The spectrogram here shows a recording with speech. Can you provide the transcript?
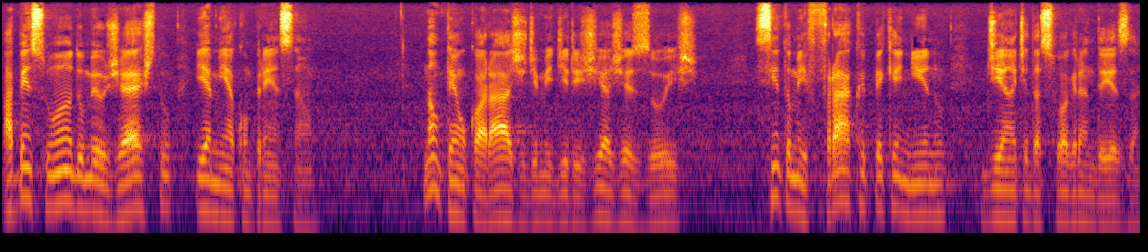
abençoando o meu gesto e a minha compreensão. Não tenho coragem de me dirigir a Jesus. Sinto-me fraco e pequenino diante da sua grandeza.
